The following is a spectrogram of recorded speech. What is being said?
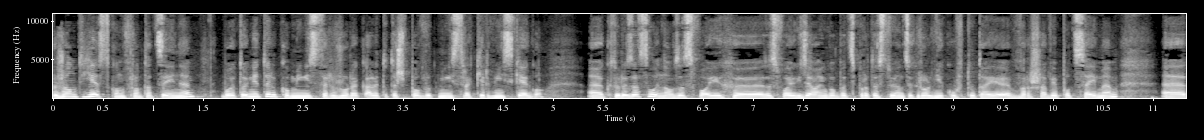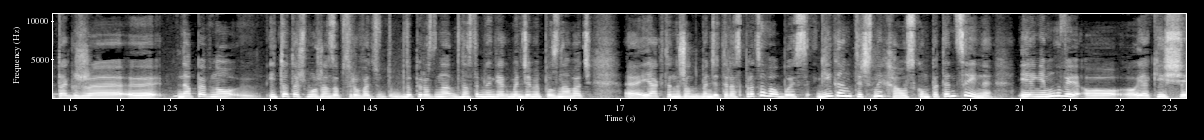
Rząd jest konfrontacyjny, bo to nie tylko minister Żurek, ale to też powrót ministra Kierwińskiego, który zasłynął ze swoich, e, ze swoich działań wobec protestujących rolników tutaj w Warszawie pod Sejmem. E, Także e, na pewno, i to też można zaobserwować, dopiero w następnych dniach będziemy poznawać, e, jak ten rząd będzie teraz pracował, bo jest gigantyczny chaos kompetencyjny. I ja nie mówię o, o jakichś e,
